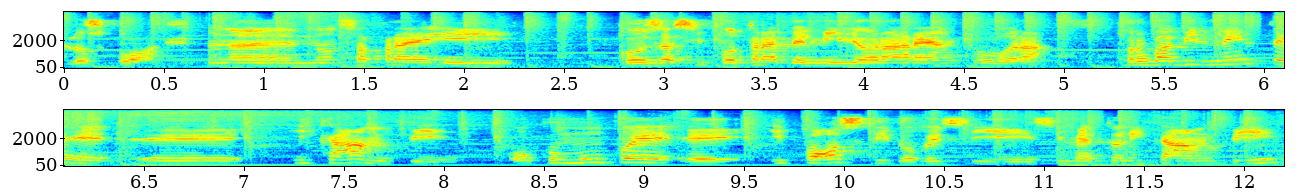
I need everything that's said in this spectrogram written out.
lo squash. Non, non, saprei cosa si potrebbe migliorare ancora. Probabilmente eh, i campi o comunque eh, i posti dove si, si mettono i campi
